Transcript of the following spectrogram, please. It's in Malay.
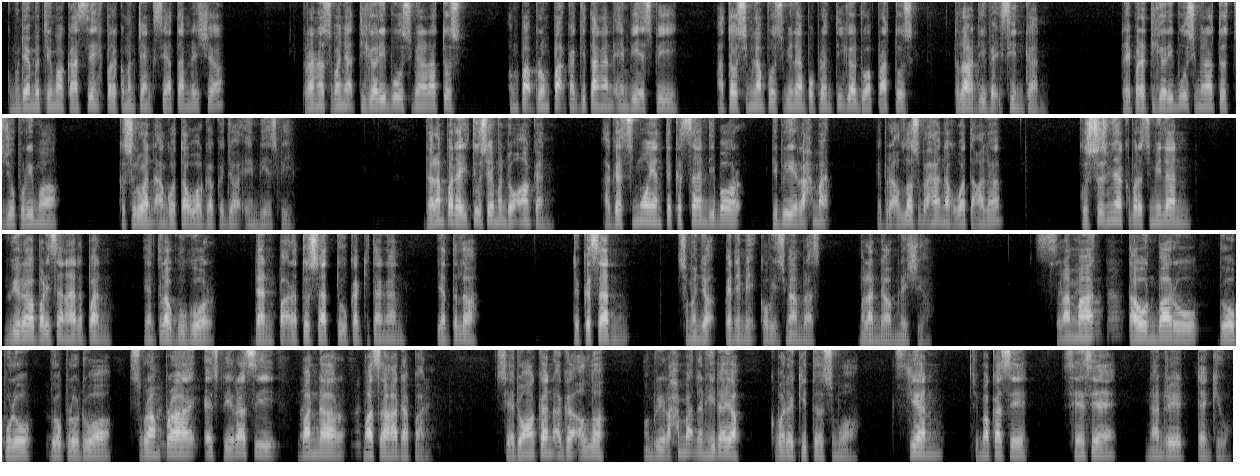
kemudian berterima kasih kepada Kementerian Kesihatan Malaysia kerana sebanyak 3,944 kaki tangan MBSP atau 99.32% telah divaksinkan daripada 3,975 keseluruhan anggota warga kerja MBSP. Dalam pada itu saya mendoakan agar semua yang terkesan di bawah diberi rahmat daripada Allah Subhanahu Wa Taala khususnya kepada sembilan wira barisan hadapan yang telah gugur dan 401 kaki tangan yang telah terkesan semenjak pandemik COVID-19 melanda Malaysia. Selamat tahun baru 2022 seberampai aspirasi bandar masa hadapan. Saya doakan agar Allah memberi rahmat dan hidayah kepada kita semua. Sekian, terima kasih. Saya Nandre, thank you.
